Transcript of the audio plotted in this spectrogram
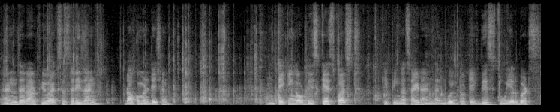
and there are few accessories and documentation I'm taking out this case first keeping aside and I'm going to take these two earbuds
